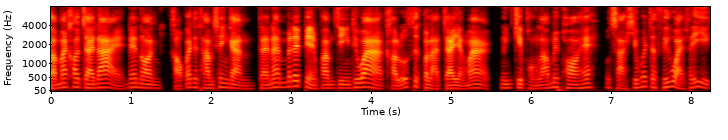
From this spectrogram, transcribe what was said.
สามารถเข้าใจได้ แน่นอนเขาก็จะทำเช่นกัน แต่นั่นไม่ได้เปลี่ยนความจริงที่ว่าเขารู้สึกประหลาดใจอย่างมาก เงินเก็บของเราไม่พอแฮะอุตส่าห์คิดว่าจะซื้อไหวซะอีก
